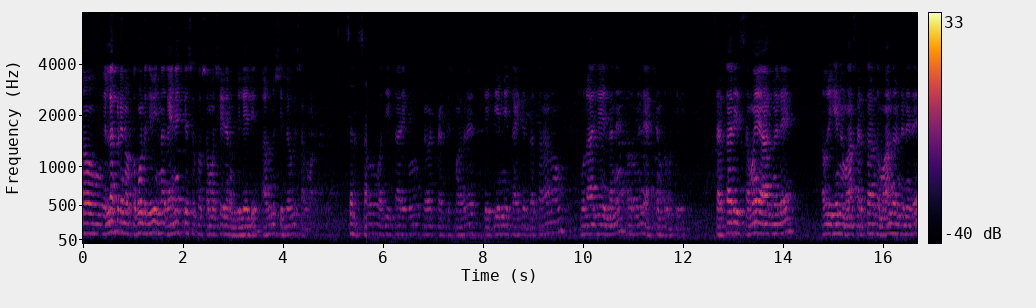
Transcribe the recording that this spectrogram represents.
ನಾವು ಎಲ್ಲ ಕಡೆ ನಾವು ತೊಗೊಂಡಿದ್ದೀವಿ. ಇನ್ನು ಗೈನಕ್ಕೆ ಸ್ವಲ್ಪ ಸಮಸ್ಯೆ ಇದೆ ನಮ್ಮ ಜಿಲ್ಲೆಯಲ್ಲಿ. ಅದನ್ನು ಶೀಘ್ರವಾಗಿ ಸಾಲ್ವ್ ಮಾಡ್ತೀವಿ ಸರ್ ಅಧಿಕಾರಿಗಳು ಪ್ರೈವೇಟ್ ಪ್ರಾಕ್ಟೀಸ್ ಮಾಡಿದ್ರೆ ಕೆ ಪಿ ಎಂ ಇ ಕಾಯ್ದೆ ಪ್ರಕಾರ ನಾವು ಮುಲಾಜೆ ಇಲ್ಲದೆ ಅವ್ರ ಮೇಲೆ ಆ್ಯಕ್ಷನ್ ತಗೋತೀವಿ. ಸರ್ಕಾರಿ ಸಮಯ ಆದಮೇಲೆ ಅವರಿಗೇನು ಮಾ ಸರ್ಕಾರದ ಮಾನದಂಡನೆ ಇದೆ,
